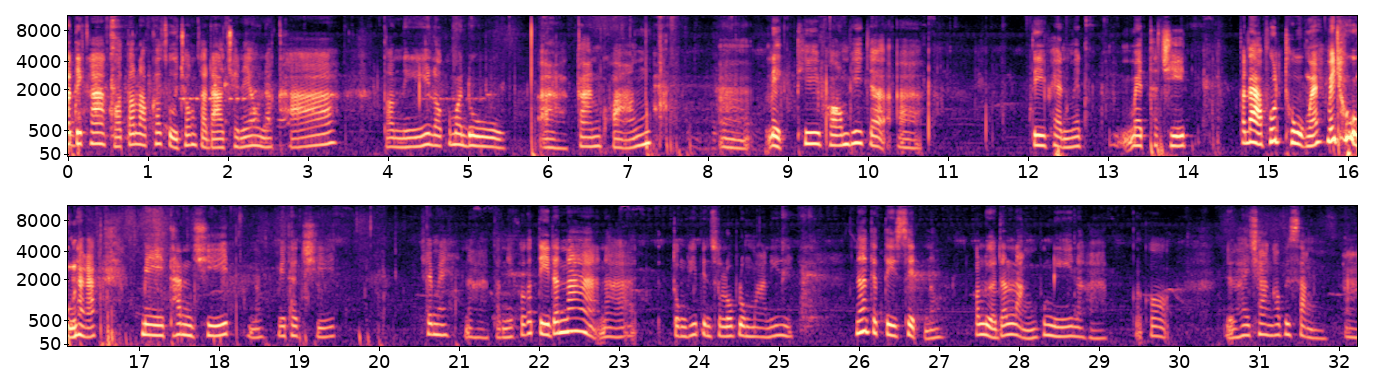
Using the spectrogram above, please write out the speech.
วัสดีค่ะ ขอต้อนรับเข้าสู่ช่องสาดาวชาแนลนะคะ ตอนนี้เราก็มาดูาการขวางาเหล็กที่พร้อมที่จะตีแผ่นเมทเมทัลชีตประดาพูดถูกไหม ไม่ถูกนะคะ เมทัลชีตเนาะเมทัลชีตใช่ไหมนะคะ ตอนนี้เขาก็ตีด้านหน้านะคะ ตรงที่เป็นสลบลงมานี่ น่าจะตีเสร็จเนาะก็เหลือด้านหลังพวกนี้นะคะ แล้วก็เดี๋ยวให้ช่างเข้าไปสั่งอ่า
